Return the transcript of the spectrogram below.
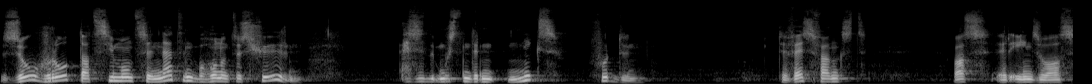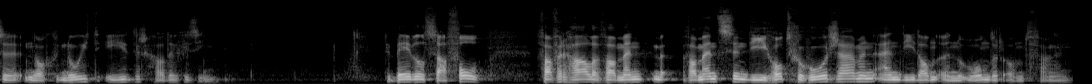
zo groot dat Simons zijn netten begonnen te scheuren. En ze moesten er niks voor doen. De visvangst was er een zoals ze nog nooit eerder hadden gezien. De Bijbel staat vol van verhalen van, van mensen die God gehoorzamen en die dan een wonder ontvangen.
